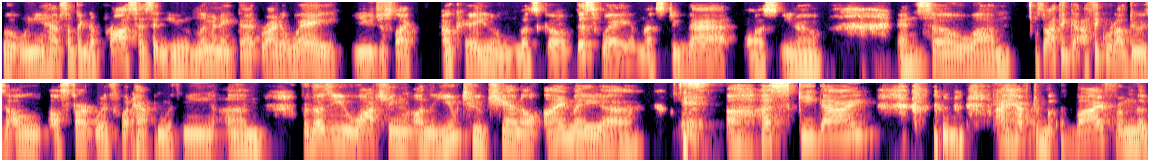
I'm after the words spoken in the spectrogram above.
But when you have something to process it and you eliminate that right away, you just like, okay, let's go this way and let's do that. Let's, you know. And so, um, so I think I think what I'll do is I'll I'll start with what happened with me. Um, for those of you watching on the YouTube channel, I'm a uh, a husky guy. I have to buy from the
